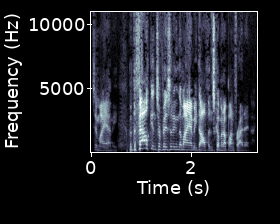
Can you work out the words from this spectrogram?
it's in Miami, but the Falcons are visiting the Miami Dolphins coming up on Friday night.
